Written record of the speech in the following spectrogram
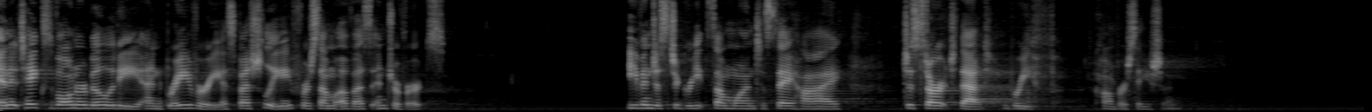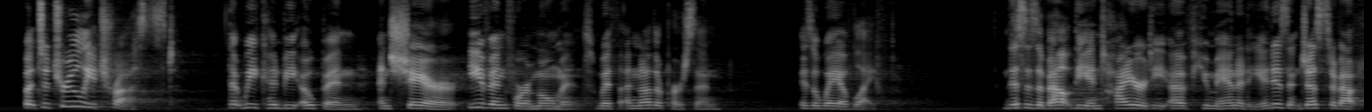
And it takes vulnerability and bravery, especially for some of us introverts. Even just to greet someone, to say hi, to start that brief conversation. But to truly trust that we can be open and share, even for a moment, with another person is a way of life. This is about the entirety of humanity. It isn't just about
